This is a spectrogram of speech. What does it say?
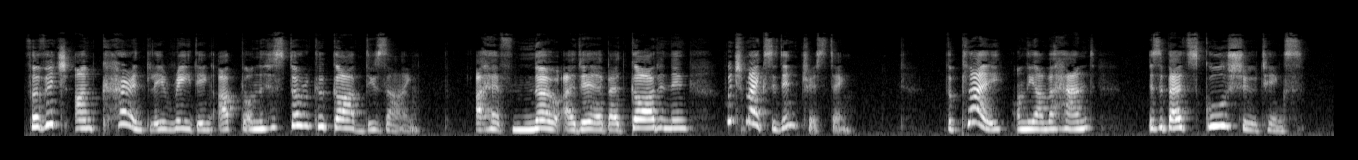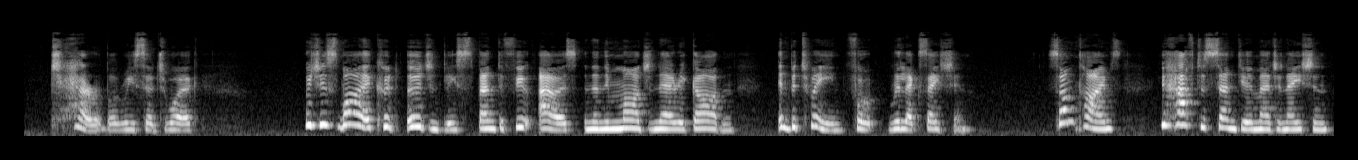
for which I'm currently reading up on historical garden design. I have no idea about gardening, which makes it interesting. The play, on the other hand, is about school shootings. Terrible research work, which is why I could urgently spend a few hours in an imaginary garden in between for relaxation. Sometimes you have to send your imagination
